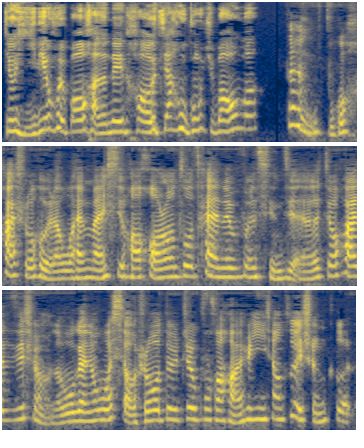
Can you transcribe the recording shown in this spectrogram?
就一定会包含的那套家务工具包吗？但不过话说回来，我还蛮喜欢黄蓉做菜那部分情节，叫花鸡什么的。我感觉我小时候对这部分好像是印象最深刻的。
